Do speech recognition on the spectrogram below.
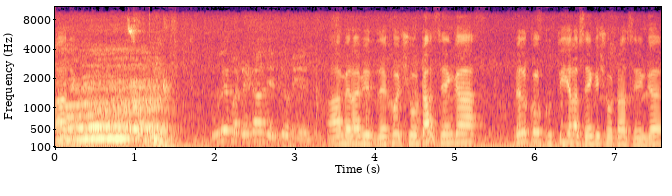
ਆ। ਦੇਖੋ। ਪੂਰੇ ਵੱਡੇ ਝੋਟੀ ਹੈ ਜੀ? ਆ ਮੇਰਾ ਵੀਰ ਦੇਖੋ, ਛੋਟਾ ਸਿੰਘ ਆ। ਬਿਲਕੁਲ ਕੁੱਤੀ ਵਾਲਾ ਸਿੰਘ, ਛੋਟਾ ਸਿੰਘ।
